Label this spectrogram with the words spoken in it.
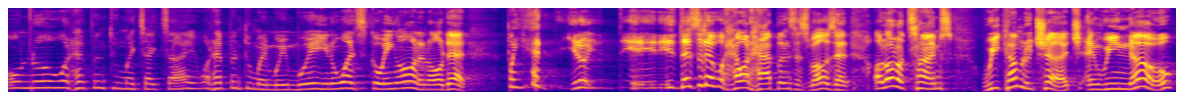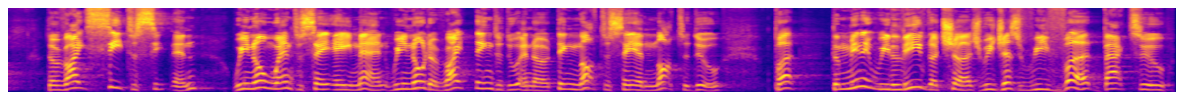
oh no, what happened to my chai chai? What happened to my mui mui? You know, what's going on and all that. But yet, you know, it, it, that's what happens as well, is that a lot of times we come to church and we know the right seat to sit in, we know when to say amen, we know the right thing to do and the thing not to say and not to do, but the minute we leave the church, we just revert back to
